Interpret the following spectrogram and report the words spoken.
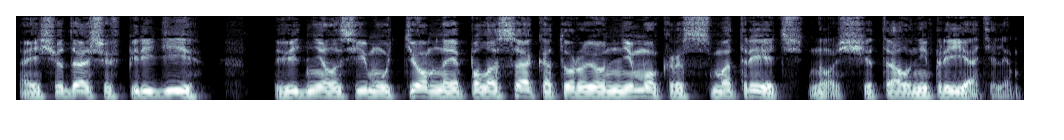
а еще дальше впереди виднелась ему темная полоса, которую он не мог рассмотреть, но считал неприятелем.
